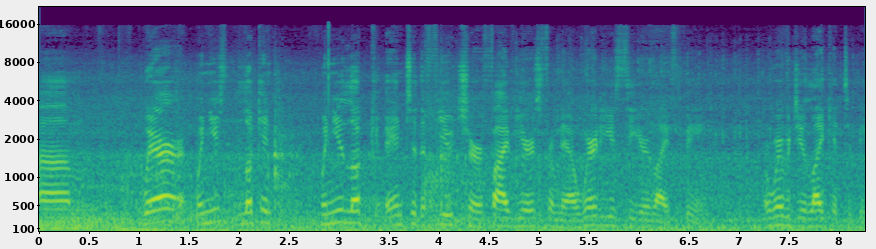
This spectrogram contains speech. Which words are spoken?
um, where, when you look in, when you look into the future, five years from now, where do you see your life being, or where would you like it to be?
